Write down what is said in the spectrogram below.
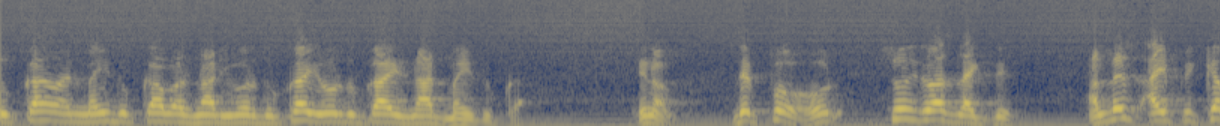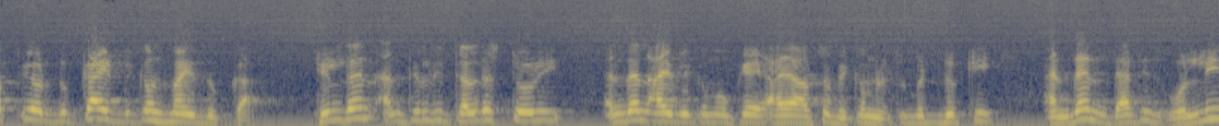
dukkha and my dukkha was not your dukkha, your dukkha is not my dukkha. You know, therefore, so it was like this. Unless I pick up your dukkha, it becomes my dukkha. Till then, until you tell the story, and then I become okay, I also become little bit dukkhi. And then that is only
